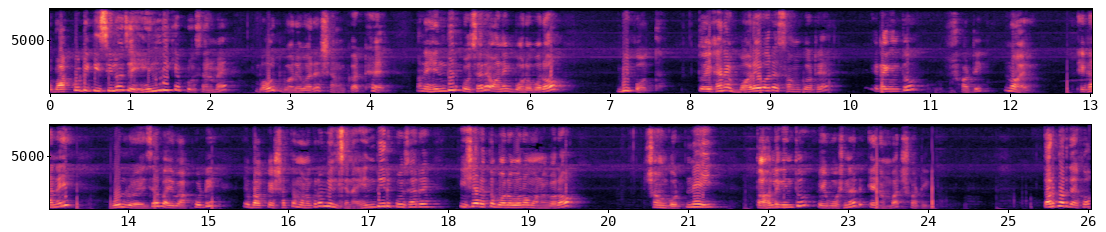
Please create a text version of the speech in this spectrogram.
তো বাক্যটি কী ছিল যে হিন্দিকে প্রচার में বহুত বড় বড় সংকট হ্যাঁ মানে হিন্দির প্রচারে অনেক বড় বড় বিপদ তো এখানে বড় বড় সংকটে এটা কিন্তু সঠিক নয় এখানেই ভুল রয়েছে বা এই বাক্যটি এই বাক্যের সাথে মনে করো মিলছে না হিন্দির প্রচারে কিসের এত বড় বড় মনে করো সংকট নেই তাহলে কিন্তু এই প্রশ্নের এ নাম্বার সঠিক তারপর দেখো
